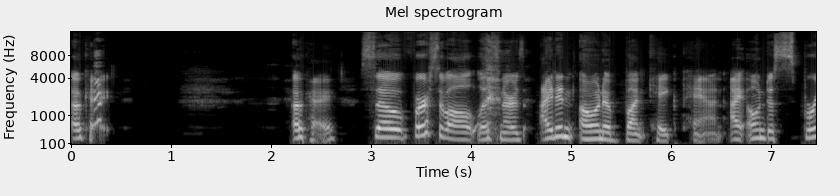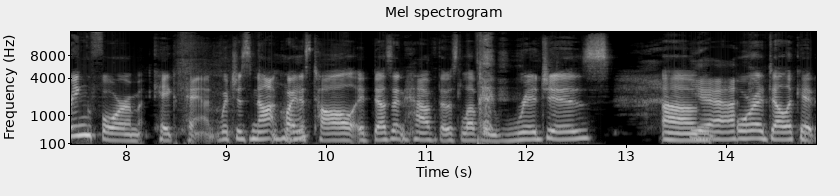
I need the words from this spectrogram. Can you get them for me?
Okay. Okay. So, first of all, listeners, I didn't own a Bundt cake pan. I owned a springform cake pan, which is not quite Mhm. as tall. It doesn't have those lovely ridges um, Yeah. or a delicate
